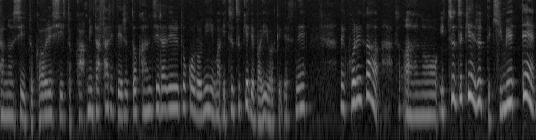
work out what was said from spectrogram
楽しいとか嬉しいとか満たされていると感じられるところに、ま居続ければいいわけですね。でこれがあの居続けるって決めて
